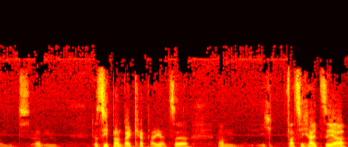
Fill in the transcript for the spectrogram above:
Und ähm, das sieht man bei Kepler jetzt. Äh, ähm, ich, was ich halt sehr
